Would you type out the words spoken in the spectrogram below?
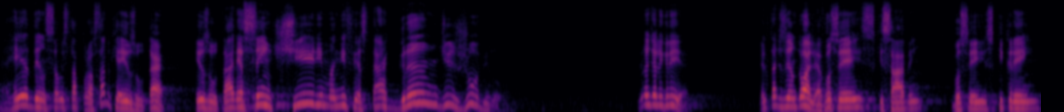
redenção está próxima. Sabe o que é exultar? Exultar é sentir e manifestar grande júbilo, grande alegria. Ele está dizendo: olha, vocês que sabem, vocês que creem,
